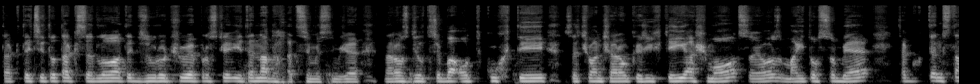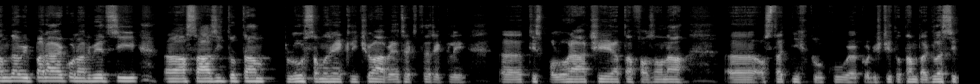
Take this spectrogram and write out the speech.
tak teď si to tak sedlo a teď zúročuje prostě i ten nadhled si myslím, že na rozdíl třeba od Kuchty se Čvančarou, kteří chtějí až moc, jo, mají to v sobě, tak ten standa vypadá jako nad věcí eh, a sází to tam, plus samozřejmě klíčová věc, jak jste řekli, ty spoluhráči a ta fazona ostatních kluků, jako když ti to tam takhle si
